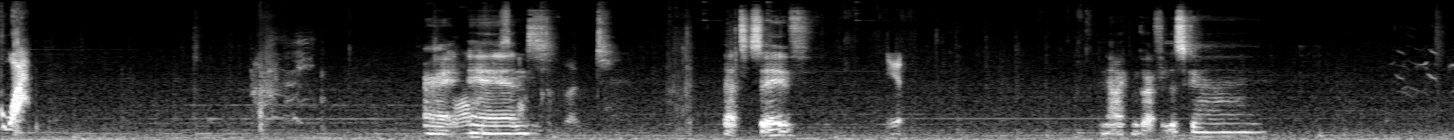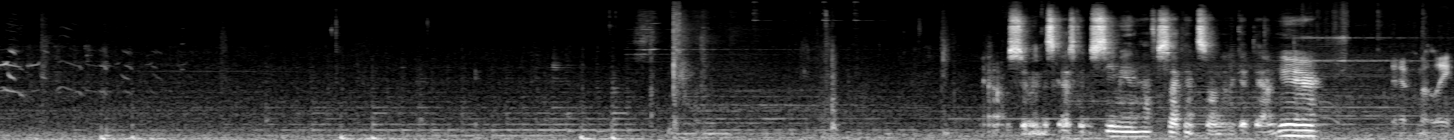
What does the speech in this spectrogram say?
Whap! Alright, Bombs and on the boat. that's a save. Now I can go after this guy. Yeah, I'm assuming this guy's going to see me in half a second, so I'm going to get down here. Definitely.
